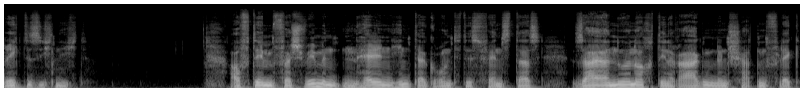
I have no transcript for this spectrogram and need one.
regte sich nicht. Auf dem verschwimmenden hellen Hintergrund des Fensters sah er nur noch den ragenden Schattenfleck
